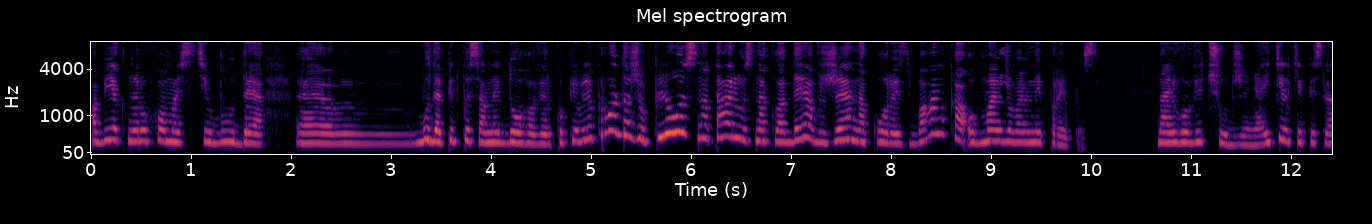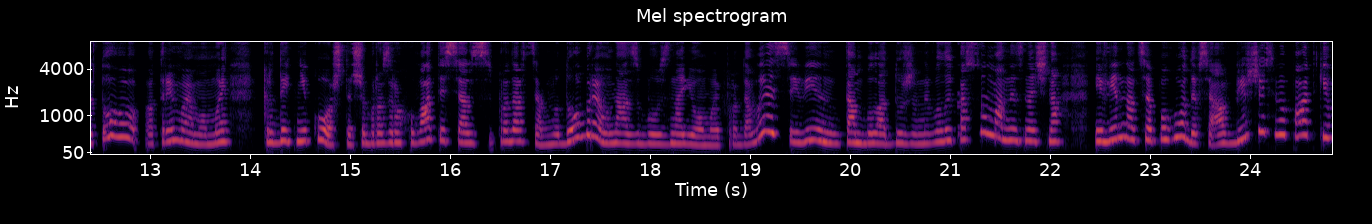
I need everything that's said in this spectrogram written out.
об'єкт нерухомості буде, е, буде підписаний договір купівлі-продажу, плюс нотаріус накладе вже на користь банка обмежувальний припис. На його відчудження, і тільки після того отримаємо ми кредитні кошти, щоб розрахуватися з продавцем. Ну добре, у нас був знайомий продавець, і він там була дуже невелика сума, незначна, і він на це погодився. А в більшість випадків,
